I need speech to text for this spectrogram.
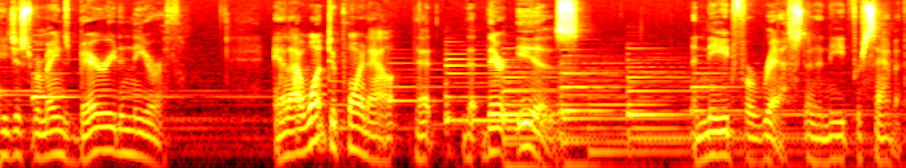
he just remains buried in the earth. And I want to point out that, that there is a need for rest and a need for Sabbath.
